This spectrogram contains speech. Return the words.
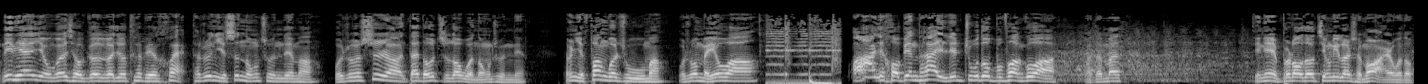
那天有个小哥哥就特别坏，他说：“你是农村的吗？”我说：“是啊，大家都知道我农村的。”他说：“你放过猪吗？”我说：“没有啊。”啊，你好变态，连猪都不放过！我他妈今天也不知道都经历了什么玩意儿，我都。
